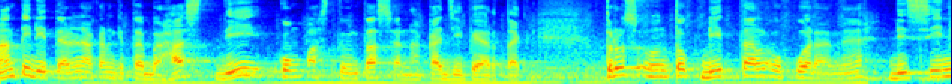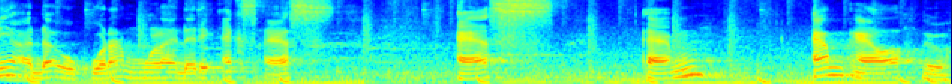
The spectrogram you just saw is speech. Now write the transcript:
Nanti detailnya akan kita bahas di Kumpas Tuntas NHK JPR Tech. Terus untuk detail ukurannya, di sini ada ukuran mulai dari XS, S, M, ML, tuh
